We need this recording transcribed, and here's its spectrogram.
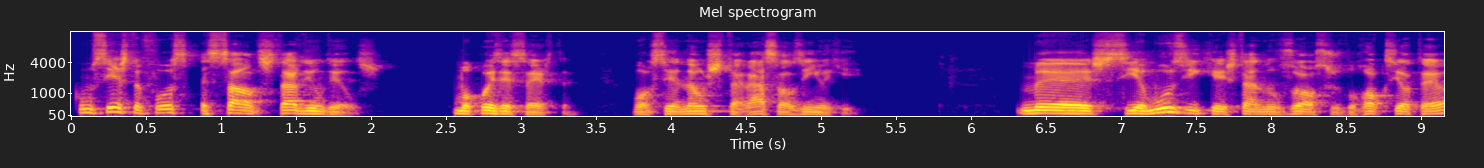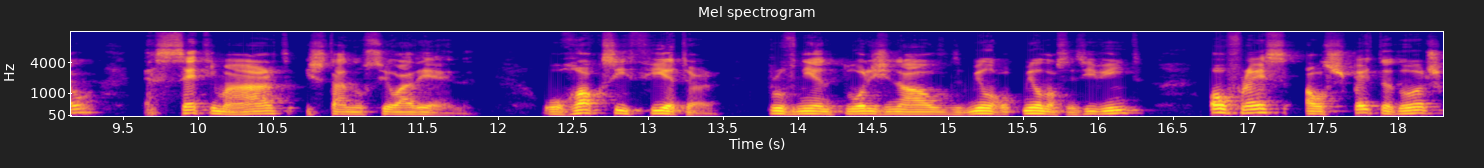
como se esta fosse a sala de estar de um deles. Uma coisa é certa, você não estará sozinho aqui. Mas se a música está nos ossos do Roxy Hotel, a sétima arte está no seu ADN. O Roxy Theatre, proveniente do original de 1920, oferece aos espectadores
